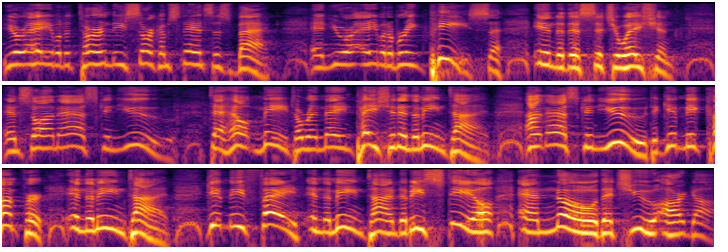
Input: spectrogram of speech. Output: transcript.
You're able to turn these circumstances back. And you are able to bring peace into this situation. And so I'm asking you to help me to remain patient in the meantime. I'm asking you to give me comfort in the meantime. Give me faith in the meantime to be still and know that you are God.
